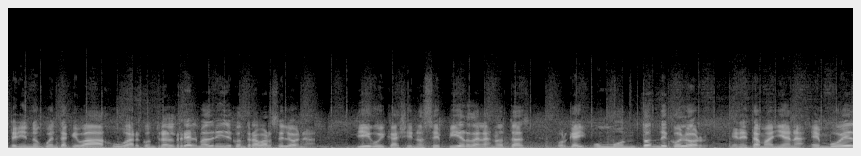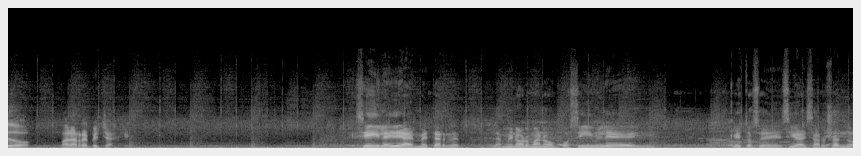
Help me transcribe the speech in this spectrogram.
teniendo en cuenta que va a jugar contra el Real Madrid y contra Barcelona. Diego y Calle, no se pierdan las notas porque hay un montón de color en esta mañana en Boedo para repechaje. Sí, la idea es meter la menor mano posible y que esto se siga desarrollando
